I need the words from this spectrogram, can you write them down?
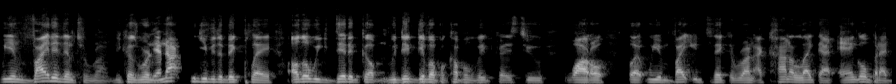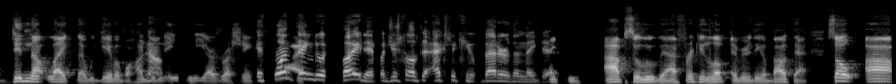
We invited them to run because we're Yep. not going to give you the big play. Although we did a couple, we did give up a couple of big plays to Waddle, but we invite you to take the run. I kind of like that angle, but I did not like that we gave up 180 yards rushing. It's one thing to invite it, but you still have to execute better than they did. Thank you. Absolutely. I freaking love everything about that. So, uh,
